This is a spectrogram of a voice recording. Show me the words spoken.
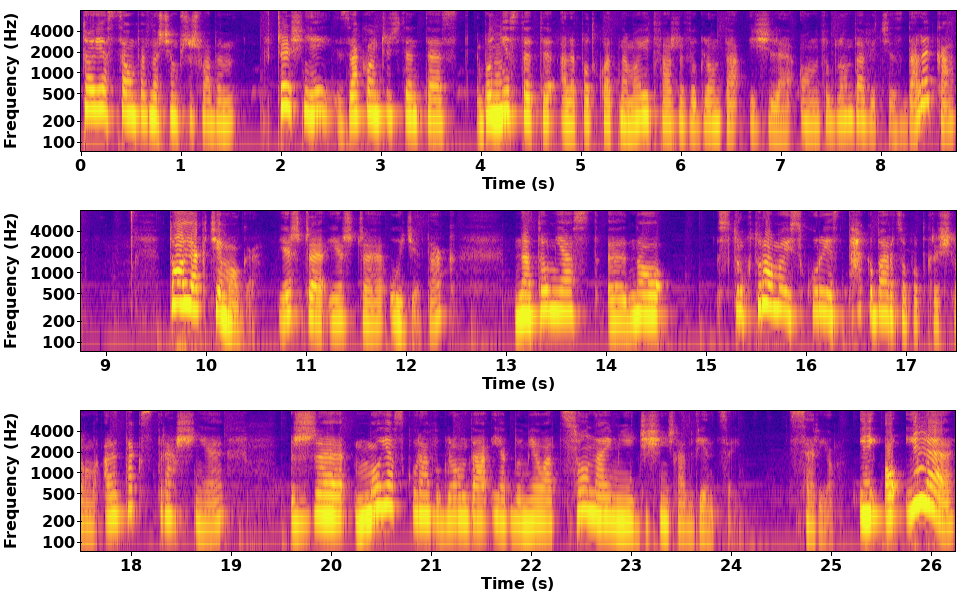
to ja z całą pewnością przyszłabym wcześniej zakończyć ten test, bo niestety, ale podkład na mojej twarzy wygląda źle. On wygląda, wiecie, z daleka, to jak cię mogę. Jeszcze, jeszcze ujdzie, tak? Natomiast, y, no, struktura mojej skóry jest tak bardzo podkreślona, ale tak strasznie, że moja skóra wygląda jakby miała co najmniej 10 lat więcej. Serio. I o ile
